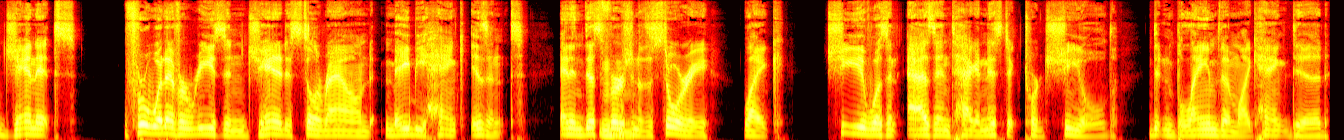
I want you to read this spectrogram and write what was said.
Janet, for whatever reason, Janet is still around. Maybe Hank isn't. And in this Mhm. version of the story, like she wasn't as antagonistic towards Shield, didn't blame them like Hank did,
